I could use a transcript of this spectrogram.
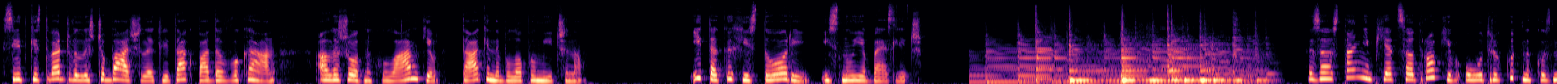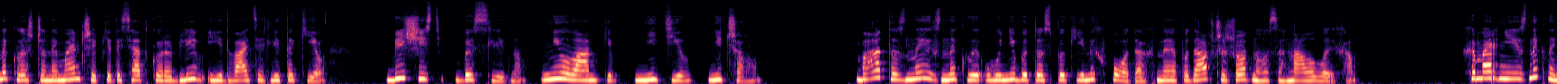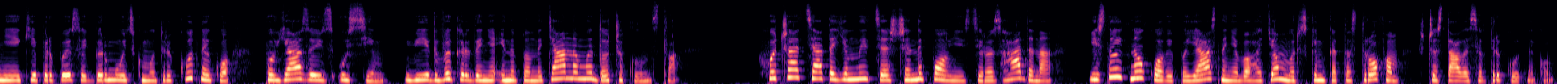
Свідки стверджували, що бачили, як літак падав в океан, але жодних уламків так і не було помічено. І таких історій існує безліч. За останні 500 років у трикутнику зникло щонайменше 50 кораблів і 20 літаків, більшість безслідно ні уламків, ні тіл, нічого. Багато з них зникли у нібито спокійних водах, не подавши жодного сигналу лиха. Химерні зникнення, які приписують Бермудському трикутнику, пов'язують з усім від викрадення інопланетянами до чаклунства. Хоча ця таємниця ще не повністю розгадана, існують наукові пояснення багатьом морським катастрофам, що сталися в трикутнику.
